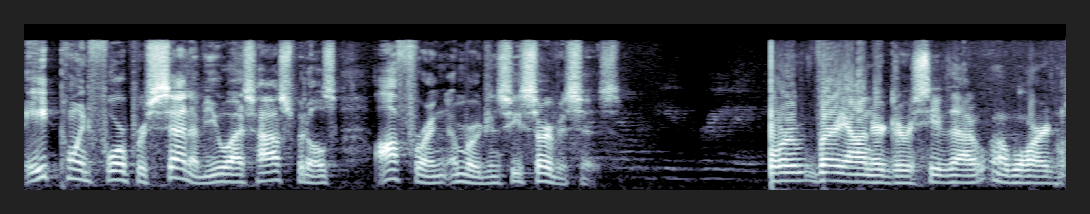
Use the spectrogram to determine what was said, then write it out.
8.4% of U.S. hospitals offering emergency services. We're very honored to receive that award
